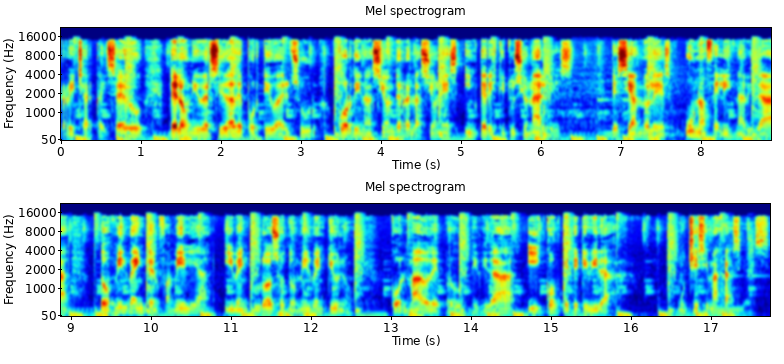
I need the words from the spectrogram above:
Richard Caicedo, de la Universidad Deportiva del Sur, Coordinación de Relaciones Interinstitucionales, deseándoles una feliz Navidad 2020 en familia y venturoso 2021, colmado de productividad y competitividad. Muchísimas gracias.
